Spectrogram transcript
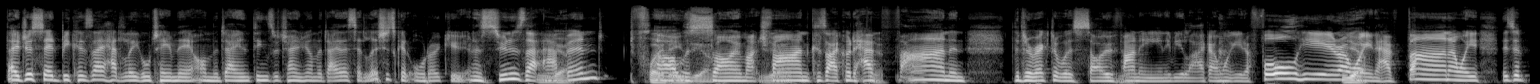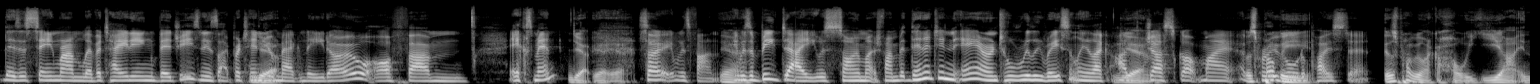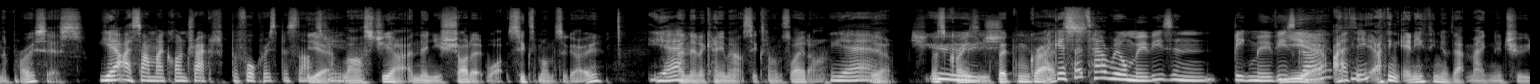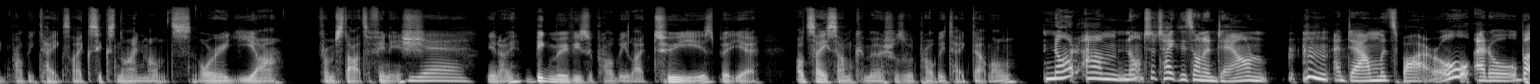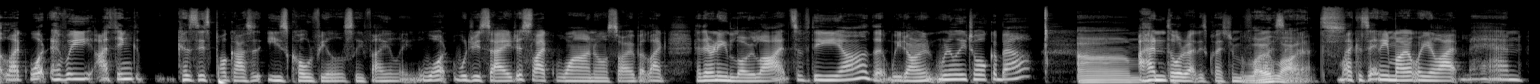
they just said because they had legal team there on the day and things were changing on the day, they said, let's just get auto cue. And as soon as that happened, Flowed oh, it was easier. so much Yeah. fun because I could have fun. And the director was so funny. And he'd be like, I want you to fall here. I Yeah. want you to have fun. I want you. There's a there's a scene where I'm levitating veggies and he's like, pretend Yeah. you're Magneto off um, X Men. Yeah. Yeah. Yeah. So it was fun. Yeah. It was a big day. It was so much fun. But then it didn't air until really recently. Like I Yeah. just got my was approval probably- to post it. It was probably like a whole year in the process. Yeah, I signed my contract before Christmas last year. yeah. year. Last year. And then you shot it, what, six months ago? yeah. And then it came out six months later. yeah. Yeah. That's crazy. But congrats. I guess that's how real movies and big movies yeah, go. I, I, think, think. I think anything of that magnitude probably takes like six, nine months or a year from start to finish. Yeah. You know, big movies would probably like two years, but yeah, I'd say some commercials would probably take that long. Not um not to take this on a down a downward spiral at all, but like what have we I think because this podcast is called Fearlessly Failing. What would you say just like one or so, but like are there any lowlights of the year that we don't really talk about? Um, I hadn't thought about this question before. Lowlights. Like, is there any moment where you're like, man, I'm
